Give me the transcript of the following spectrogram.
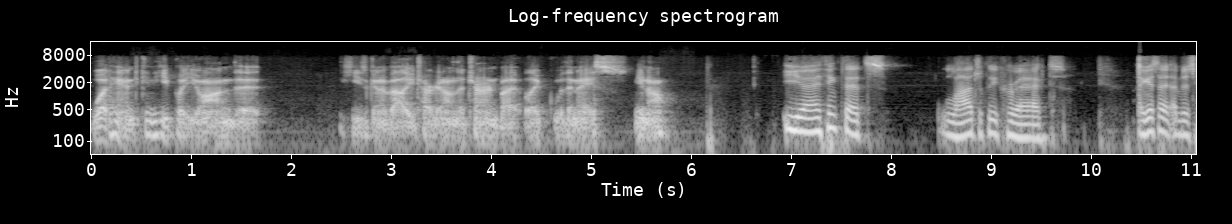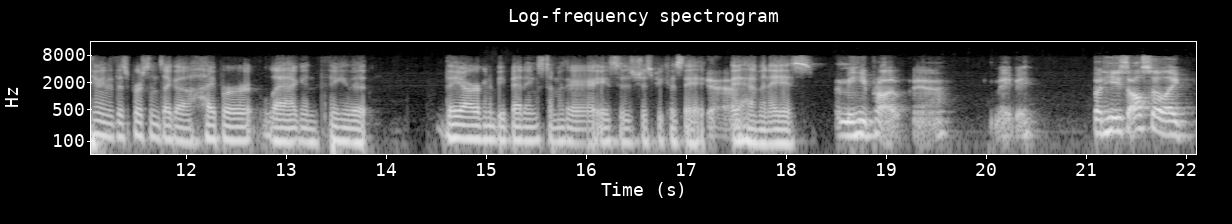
what hand can he put you on that he's going to value target on the turn but like with an ace, you know? Yeah, I think that's logically correct. I guess I, I'm just hearing that this person's like a hyper lag and thinking that they are going to be betting some of their aces just because they Yeah. they have an ace. I mean, he probably, yeah, maybe. But he's also like,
